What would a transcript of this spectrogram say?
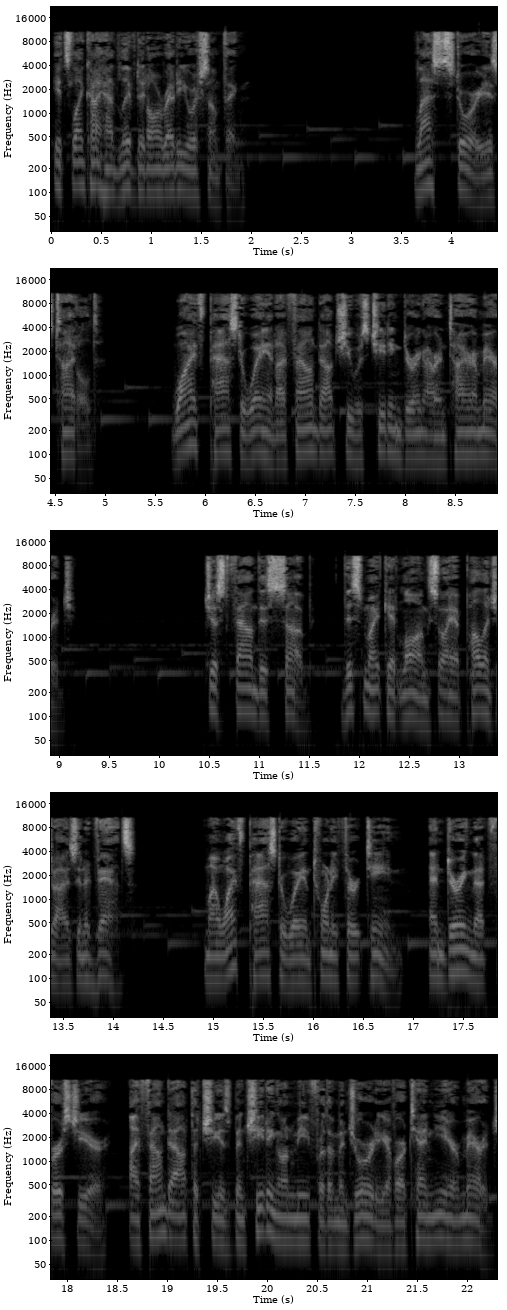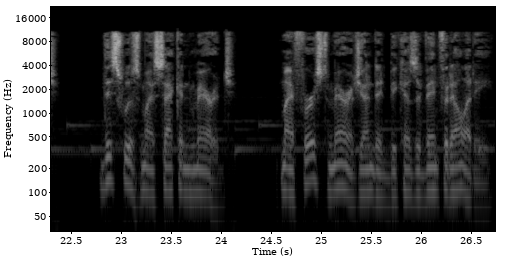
It's like I had lived it already or something. Last story is titled Wife passed away and I found out she was cheating during our entire marriage. Just found this sub, this might get long so I apologize in advance. My wife passed away in 2013, and during that first year, I found out that she has been cheating on me for the majority of our 10-year marriage. This was my second marriage. My first marriage ended because of infidelity,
